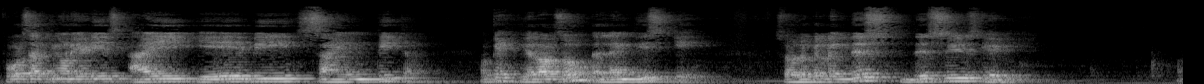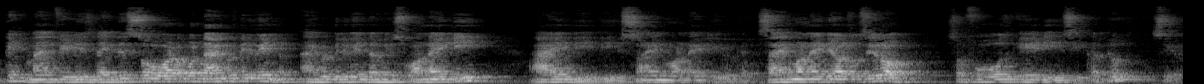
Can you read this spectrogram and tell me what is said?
Force acting on AD is IAB sine theta. Okay, here also the length is A. So look at like this. This is AD. Okay, man field is like this. So what about the angle between them? Angle between them is 180 IBB sine 180 you. Sine 180 also 0. Force AD is equal to 0.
